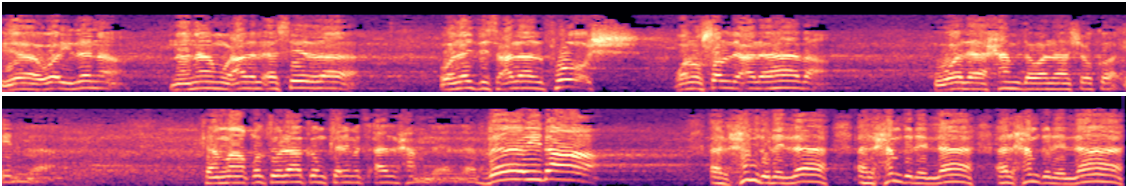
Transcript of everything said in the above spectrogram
يا ويلنا ننام على الأسرة ونجلس على الفرش ونصلي على هذا. ولا حمد ولا شكر إلا كما قلت لكم كلمة الحمد لله باردة. الحمد لله الحمد لله الحمد لله.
